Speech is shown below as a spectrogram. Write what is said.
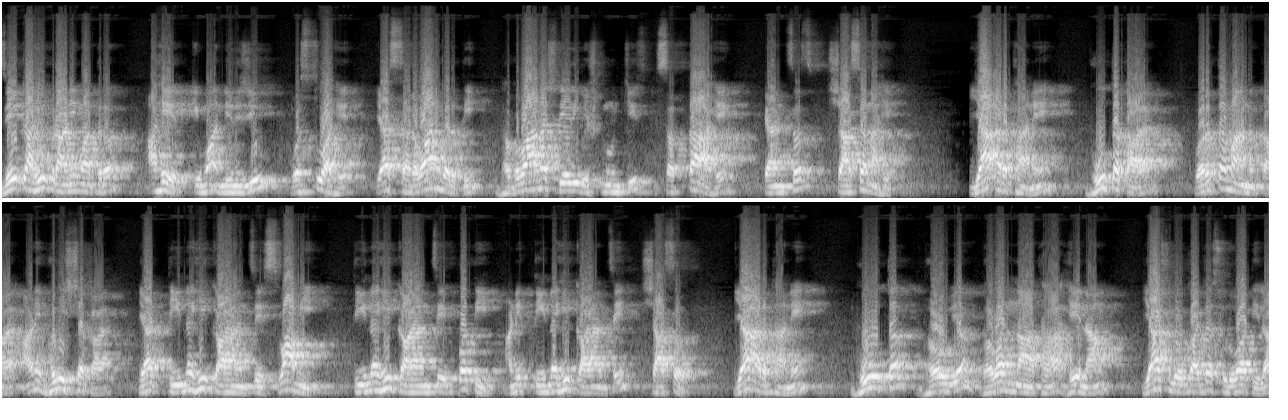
जे काही प्राणी मात्र आहेत किंवा निर्जीव वस्तू आहेत या सर्वांवरती भगवान श्री विष्णूंची सत्ता आहे त्यांचंच शासन आहे. या अर्थाने भूतकाळ वर्तमान काळ आणि भविष्यकाळ या तीनही काळांचे स्वामी तीनही काळांचे पती आणि तीनही काळांचे शासक. या अर्थाने भूत भव्य भवन्नाथ हे नाम या श्लोकाच्या सुरुवातीला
